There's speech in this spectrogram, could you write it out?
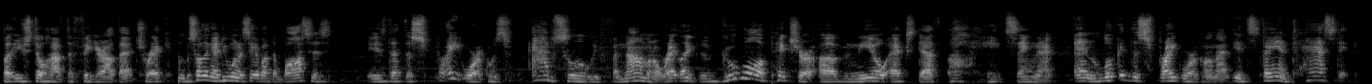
but you still have to figure out that trick something i do want to say about the bosses is that the sprite work was absolutely phenomenal, right? Like, Google a picture of Neo Exdeath. Oh, I hate saying that. And look at the sprite work on that. It's fantastic.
